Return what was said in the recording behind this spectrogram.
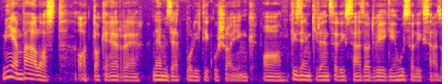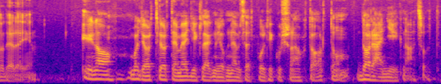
Milyen választ adtak erre nemzetpolitikusaink a 19. század végén, 20. század elején? Én a magyar történelem egyik legnagyobb nemzetpolitikusának tartom, Darányi Ignácot.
